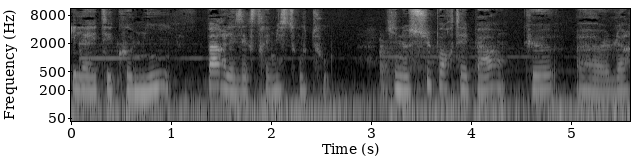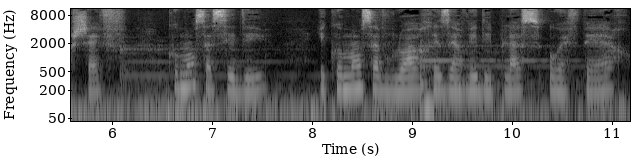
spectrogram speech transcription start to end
il a été commis par les extrémistes Hutus, qui ne supportaient pas que euh, leur chef commence à céder et commence à vouloir réserver des places au FPR,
